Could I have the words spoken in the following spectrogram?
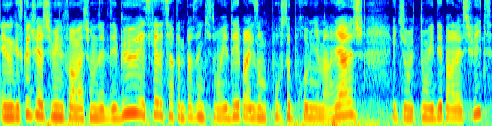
Et donc, est-ce que tu as suivi une formation dès le début? Est-ce qu'il y a certaines personnes qui t'ont aidé, par exemple, pour ce premier mariage et qui t'ont aidé par la suite?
